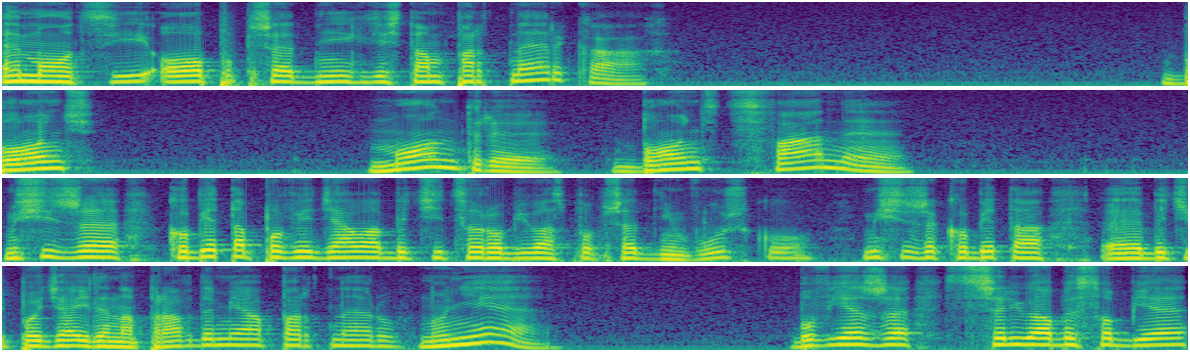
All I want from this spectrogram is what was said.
emocji o poprzednich gdzieś tam partnerkach. Bądź mądry, bądź cwany. Myślisz, że kobieta powiedziałaby ci, co robiła z poprzednim w łóżku? Myślisz, że kobieta e, by ci powiedziała, ile naprawdę miała partnerów? No nie. Bo wie, że strzeliłaby sobie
